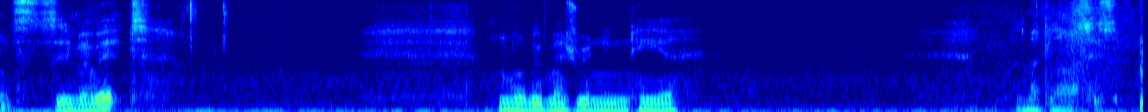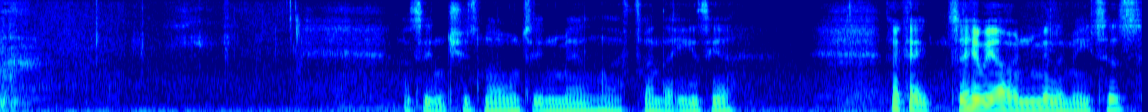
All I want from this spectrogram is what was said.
Let's zero it. And we'll be measuring in here. Where's my glasses? That's inches now, I want it in mil, I find that easier. Okay, so here we are in millimetres.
